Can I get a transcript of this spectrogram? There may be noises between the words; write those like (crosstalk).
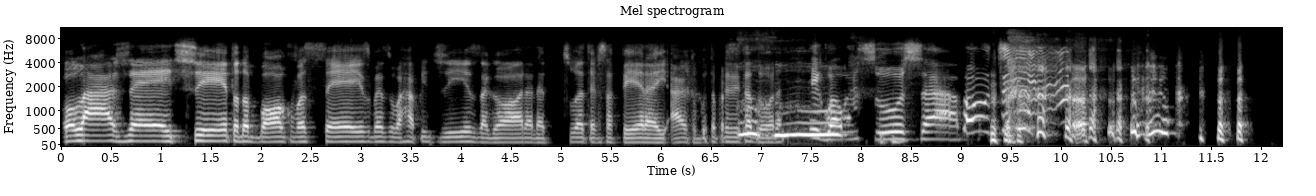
Olá, gente! Tudo bom com vocês? Mais uma rapidinhas agora, na sua terça-feira. aí. Ai, eu tô muito apresentadora. Igual a Xuxa! Bom dia!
